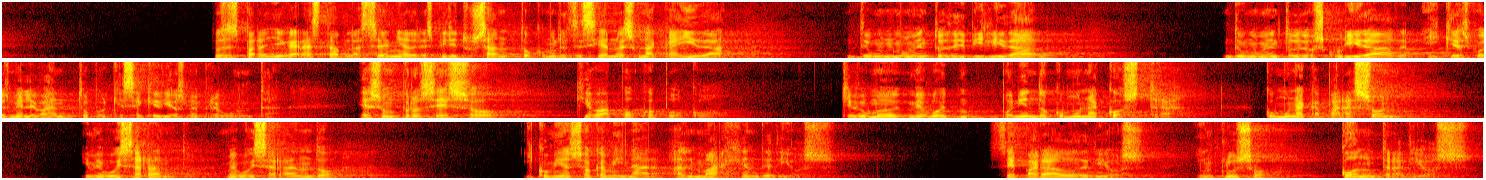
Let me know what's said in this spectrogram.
Entonces, para llegar a esta blasfemia del Espíritu Santo, como les decía, no es una caída de un momento de debilidad, de un momento de oscuridad y que después me levanto porque sé que Dios me pregunta. Es un proceso que va poco a poco, que me voy poniendo como una costra, como una caparazón, y me voy cerrando, me voy cerrando y comienzo a caminar al margen de Dios, separado de Dios, incluso contra Dios.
